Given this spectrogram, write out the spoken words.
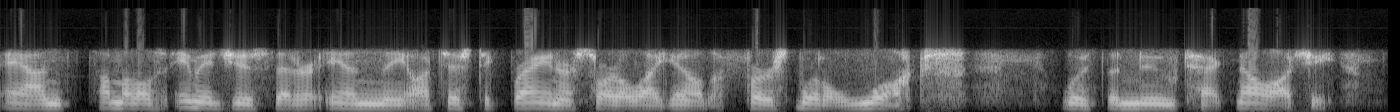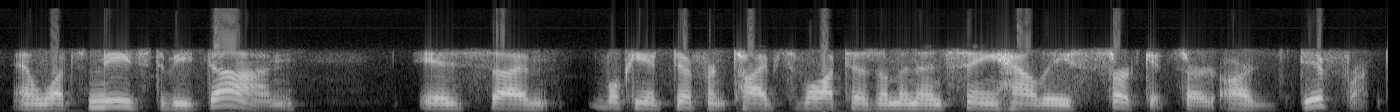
And some of those images that are in the autistic brain are sort of like, you know, the first little looks with the new technology. And what needs to be done is um, looking at different types of autism and then seeing how these circuits are, are different.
